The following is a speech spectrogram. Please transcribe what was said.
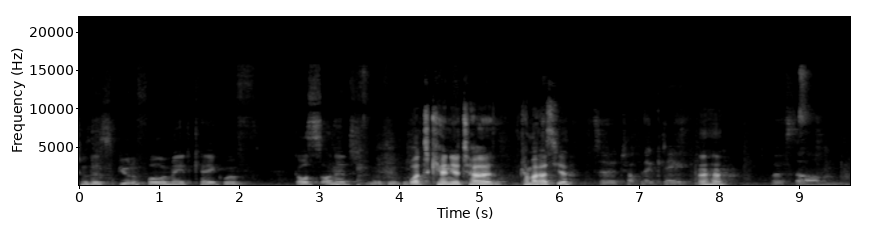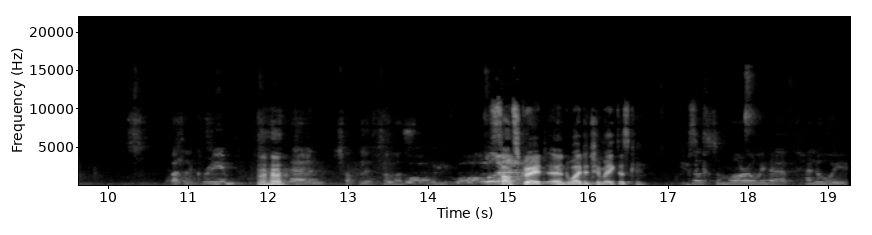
to this beautiful made cake with ghosts on it. what can you tell cameras here? It's a chocolate cake Uh-huh. with some buttercream Uh-huh. and chocolate sauce. Sounds great. And why did you make this cake? Because tomorrow we have Halloween.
